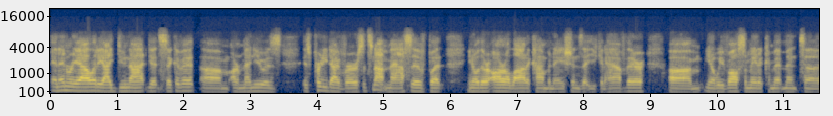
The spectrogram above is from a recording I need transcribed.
and in reality, I do not get sick of it. Um, our menu is is pretty diverse. It's not massive, but you know there are a lot of combinations that you can have there. Um, you know, we've also made a commitment to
